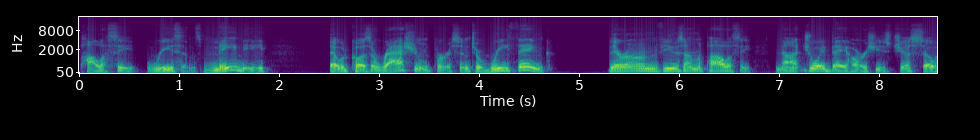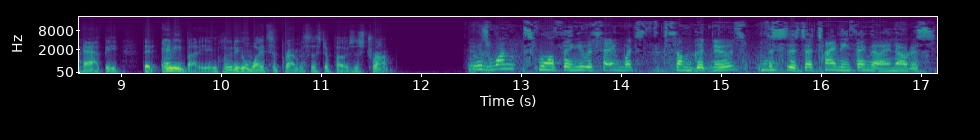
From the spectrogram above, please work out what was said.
policy reasons. Maybe that would cause a rational person to rethink their own views on the policy. Not Joy Behar. She's just so happy that anybody, including a white supremacist, opposes Trump. There was one small thing you were saying. What's some good news? This is a tiny thing that I noticed.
